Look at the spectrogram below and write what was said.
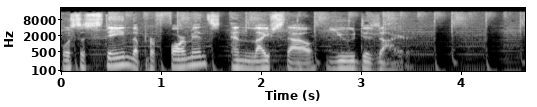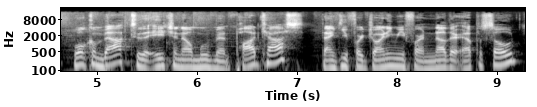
will sustain the performance and lifestyle you desire. Welcome back to the HNL Movement podcast. Thank you for joining me for another episode.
